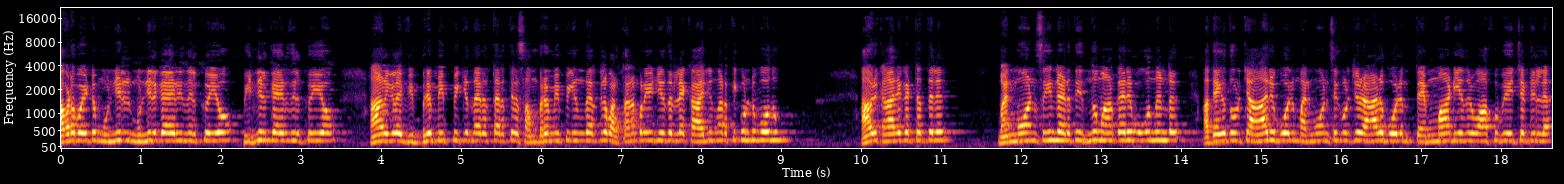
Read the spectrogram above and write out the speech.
അവിടെ പോയിട്ട് മുന്നിൽ മുന്നിൽ കയറി നിൽക്കുകയോ പിന്നിൽ കയറി നിൽക്കുകയോ ആളുകളെ വിഭ്രമിപ്പിക്കുന്ന തരത്തിൽ സംഭ്രമിപ്പിക്കുന്ന തരത്തിൽ വർത്തമാനം പറയുകയും ചെയ്തിട്ടില്ലേ കാര്യം നടത്തിക്കൊണ്ടു പോന്നു ആ ഒരു കാലഘട്ടത്തിൽ മൻമോഹൻ സിംഗിന്റെ അടുത്ത് ഇന്നും ആൾക്കാർ പോകുന്നുണ്ട്. അദ്ദേഹത്തെ കുറിച്ച് ആര് പോലും മൻമോഹൻ സിംഗ് കുറിച്ച് ഒരാൾ പോലും തെമ്മാടി എന്നൊരു വാക്ക് ഉപയോഗിച്ചിട്ടില്ല.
